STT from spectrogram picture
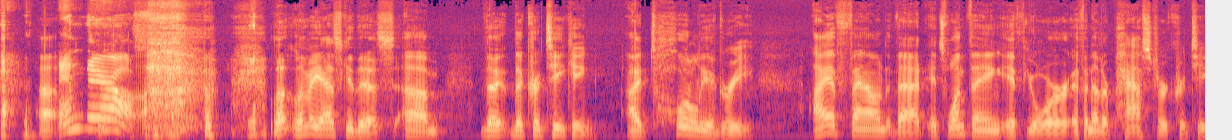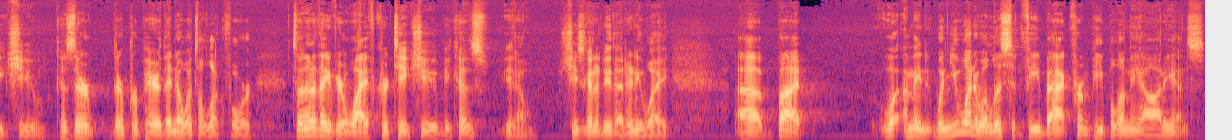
Uh, and they're off. let, let, me ask you this. Um, the, the critiquing, I totally agree. I have found that it's one thing if you're if another pastor critiques you because they're they're prepared, they know what to look for. It's another thing if your wife critiques you because you know she's going to do that anyway. Uh, but what, I mean, when you want to elicit feedback from people in the audience,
